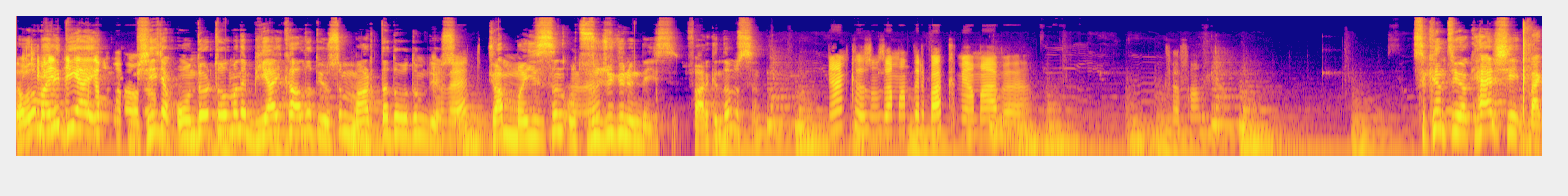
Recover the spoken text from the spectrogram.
La oğlum hani bir 2008 ay... Bir şey diyeceğim 14 olmana bir ay kaldı diyorsun Mart'ta doğdum diyorsun. Evet. Şu an Mayıs'ın 30. Evet. günündeyiz. Farkında mısın? Bilmiyorum ki uzun zamandır bakmıyorum abi. Kafam ya. Sıkıntı yok her şey bak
